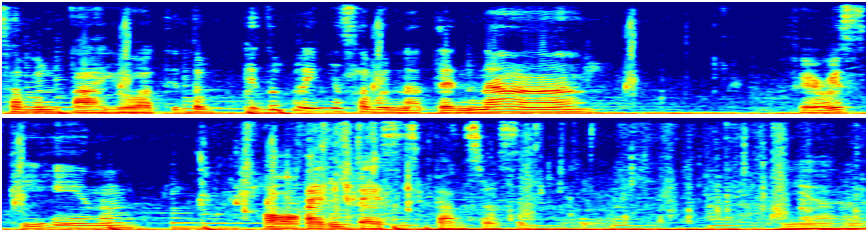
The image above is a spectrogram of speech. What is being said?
Sabon tayo. At ito, ito pa rin yung sabon natin na Fairy Skin. Oo, din tayo sa sponsor sa ko. Yan.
